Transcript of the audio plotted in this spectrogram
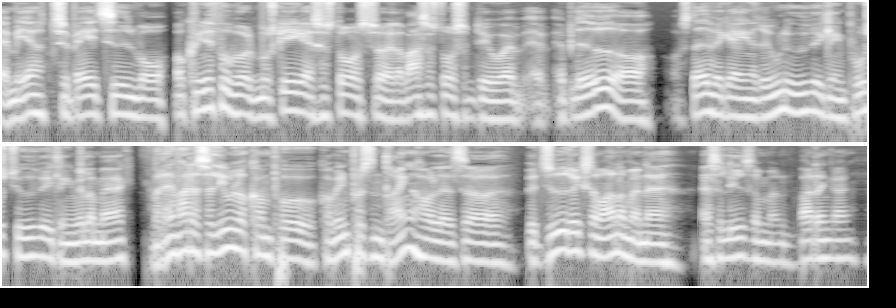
der er mere tilbage i tiden, hvor, hvor kvindefodbold måske ikke er så stor, så, eller var så stor, som det jo er, er blevet, og, og stadigvæk er en rivende udvikling, positiv udvikling, vil at mærke. Hvordan var det så alligevel at komme, på, komme ind på sådan et drengehold? Altså, betyder det ikke så meget, når man er, er så lille, som man var dengang?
